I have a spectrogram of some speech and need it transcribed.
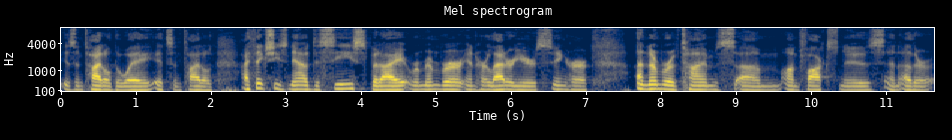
is entitled the way it's entitled. I think she's now deceased, but I remember in her latter years seeing her a number of times um, on Fox News and other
